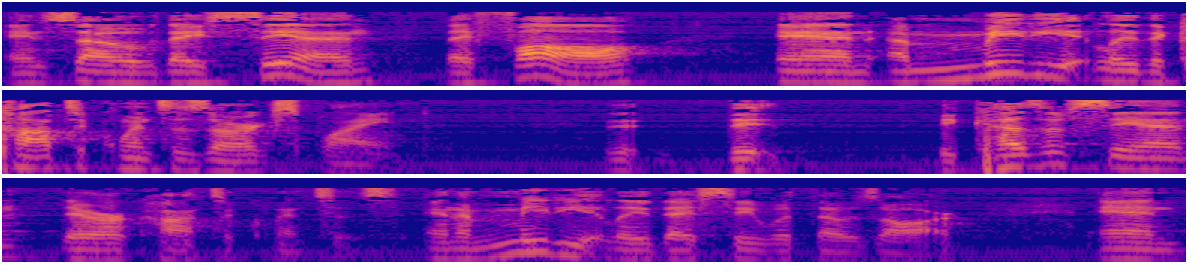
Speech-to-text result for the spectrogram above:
And so they sin, they fall, and immediately the consequences are explained. The, the, because of sin, there are consequences. And immediately they see what those are. And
